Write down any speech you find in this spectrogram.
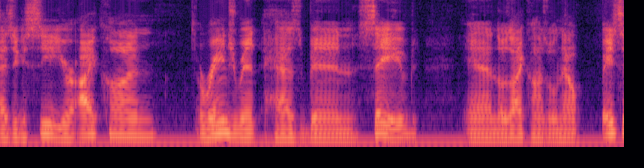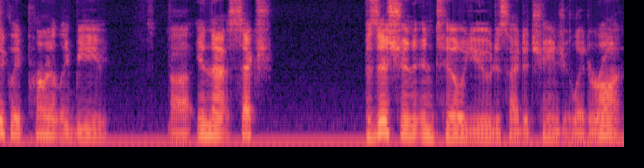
as you can see your icon arrangement has been saved and those icons will now basically permanently be uh, in that section position until you decide to change it later on.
